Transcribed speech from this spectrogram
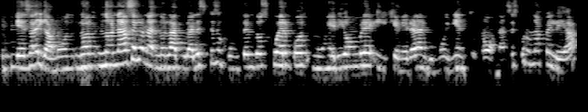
empieza, digamos, no, no nace lo, natural es que se junten dos cuerpos, mujer y hombre, y generan algún movimiento. No, nace por una pelea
